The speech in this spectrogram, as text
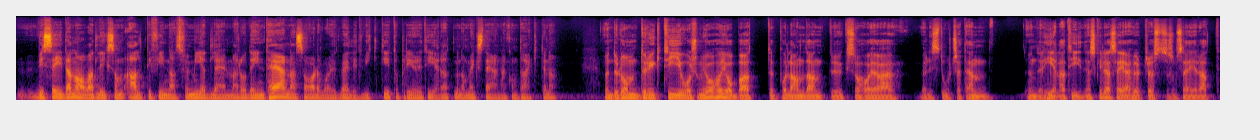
vid sidan av att liksom alltid finnas för medlemmar och det interna, så har det varit väldigt viktigt och prioriterat med de externa kontakterna. Under de drygt tio år som jag har jobbat på Land Lantbruk så har jag väl i stort sett en, under hela tiden skulle jag säga hört röster som säger att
